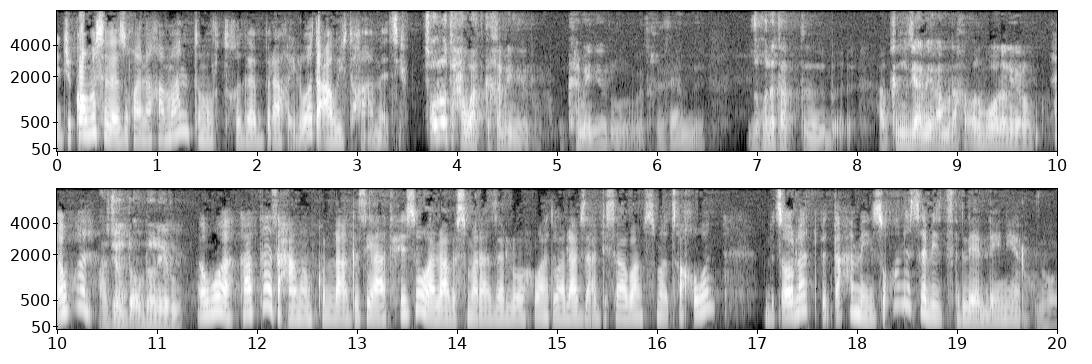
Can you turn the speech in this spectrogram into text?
ሕጂ ከምኡ ስለ ዝኾነ ከማን ትምህርቱ ክገብር ኣኽኢልዎ ተዓዊቱ ከዓ መፅዩ ጸሎት ኣሕዋት ከ ከመይ ነይሩ? ከመይ ነይሩ ቤተክርስትያን ዝኹነታት ኣብ ቅድሚ እግዚኣብሔር ኣምላኽ ኣቕርብዎ ዶ ነይሮም? እወ ኣጀንዳኦም ዶ ነይሩ? እወ ካብታ ዝሓመምኩላ ግዜ ኣትሒዙ ዋላ ኣብ ኣስመራ ዘለዉ ኣሕዋት ዋላ ኣብዚ ኣዲስ ኣበባ ምስ መጻኹ እውን ብጸሎት ብጣዕሚ ዝኾነ ሰብ እዩ ዝጽልየለይ ነይሩ። እወ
